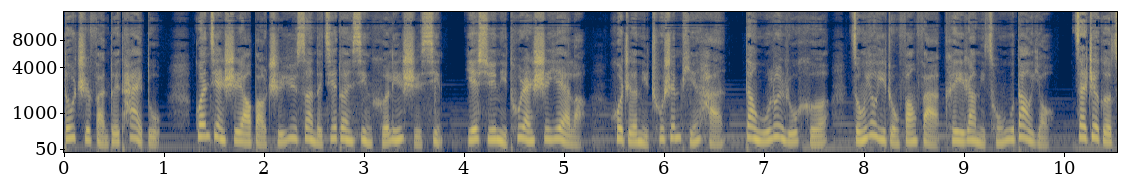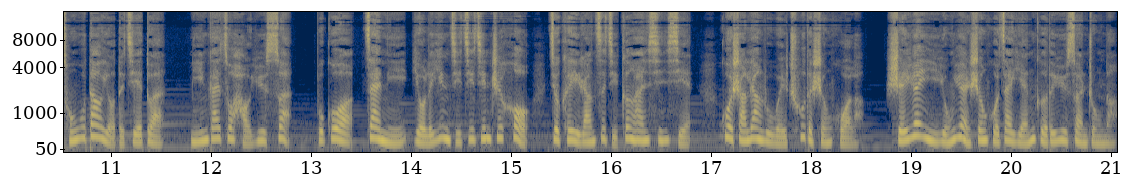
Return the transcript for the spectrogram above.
都持反对态度，关键是要保持预算的阶段性和临时性。也许你突然失业了，或者你出身贫寒，但无论如何，总有一种方法可以让你从无到有。在这个从无到有的阶段，你应该做好预算。不过在你有了应急基金之后就可以让自己更安心些过上量入为出的生活了。谁愿意永远生活在严格的预算中呢？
